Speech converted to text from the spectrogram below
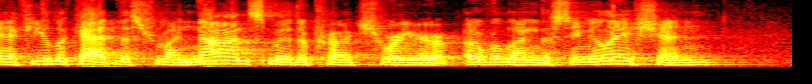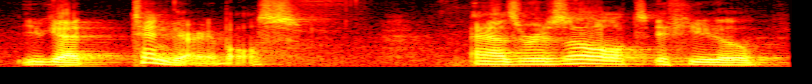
And if you look at this from a non-smooth approach where you're overloading the simulation, you get 10 variables. And as a result, if you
